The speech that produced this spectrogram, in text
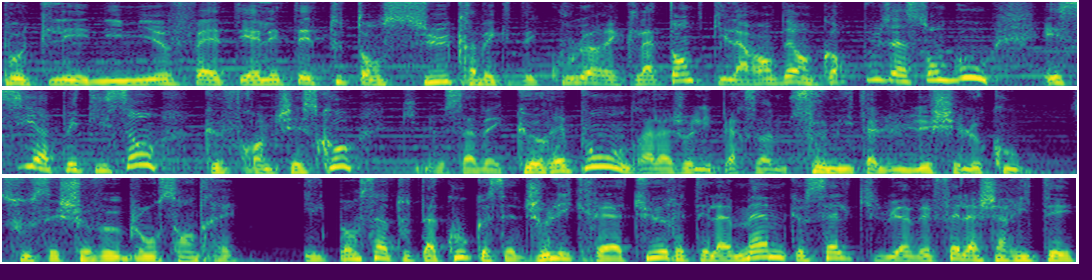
potelée, ni mieux faite, et elle était tout en sucre avec des couleurs éclatantes qui la rendaient encore plus à son goût, et si appétissant que Francesco, qui ne savait que répondre à la jolie personne, se mit à lui lécher le cou, sous ses cheveux blonds cendrés. Il pensa tout à coup que cette jolie créature était la même que celle qui lui avait fait la charité,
